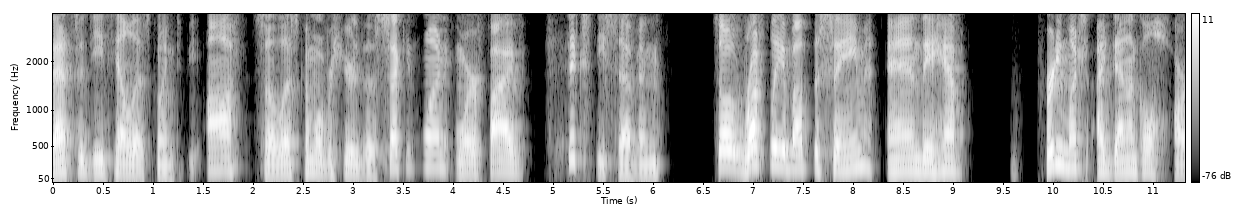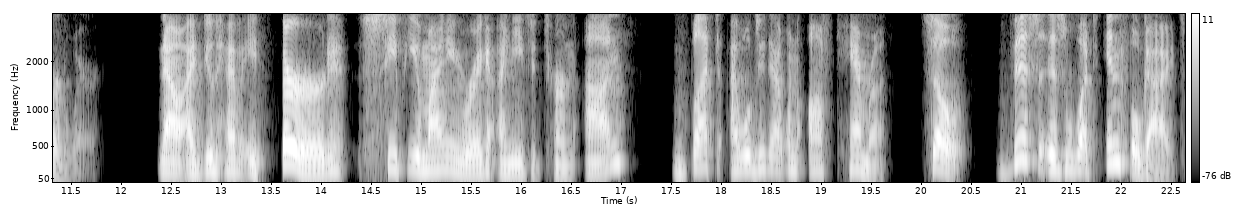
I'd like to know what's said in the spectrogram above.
That's a detail that's going to be off. So let's come over here to the second one, and we're 567. So roughly about the same, and they have pretty much identical hardware. Now, I do have a third CPU mining rig I need to turn on, but I will do that one off camera. So this is what info guides,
